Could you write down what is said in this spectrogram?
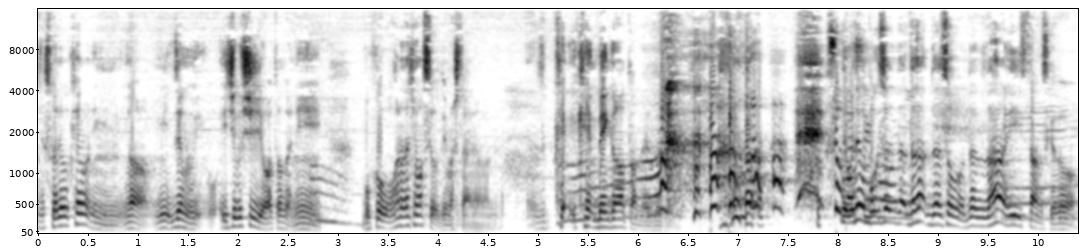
でそれをケロリンがみ全部一部指示終わった後に、僕お金出しますよって言いましたね。けけ勉強になったんで。でも、でも僕それだ、だ、だ、そう、だ、だからいいってたんですけど、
